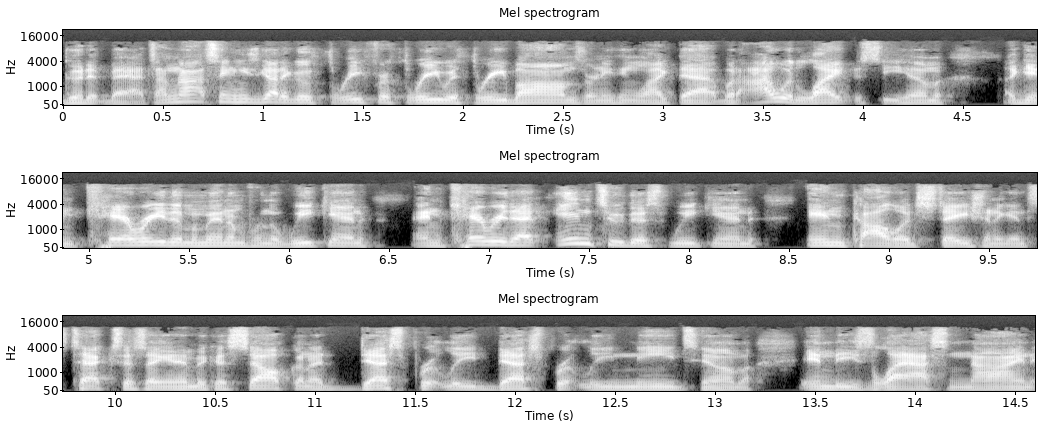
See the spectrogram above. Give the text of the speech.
good at bats. I'm not saying he's got to go three for three with three bombs or anything like that, but I would like to see him again carry the momentum from the weekend and carry that into this weekend in College Station against Texas A&M because South Carolina desperately, desperately needs him in these last nine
